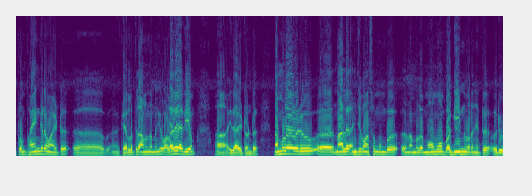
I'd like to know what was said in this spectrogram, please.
ഇപ്പം ഭയങ്കരമായിട്ട് കേരളത്തിലാണെന്നുണ്ടെങ്കിൽ വളരെയധികം ഇതായിട്ടുണ്ട്. നമ്മൾ ഒരു നാല് അഞ്ച് മാസം മുമ്പ് നമ്മൾ മോമോ ബഗി എന്ന് പറഞ്ഞിട്ട് ഒരു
